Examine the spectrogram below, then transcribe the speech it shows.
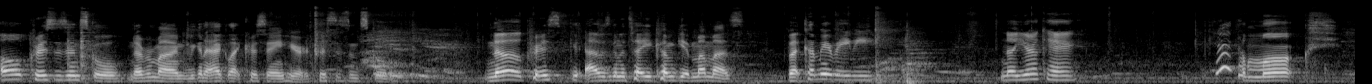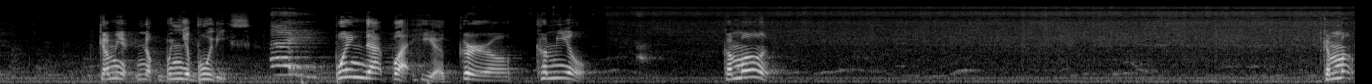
Oh, Chris is in school. Never mind. We're gonna act like Chris ain't here. Chris is in school. No, Chris, I was gonna tell you come get mamas. But come here, baby. No, you're okay. You're the monks. Come here. No, bring your booties. Bring that butt here, girl. Come here. Come on. Come on.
